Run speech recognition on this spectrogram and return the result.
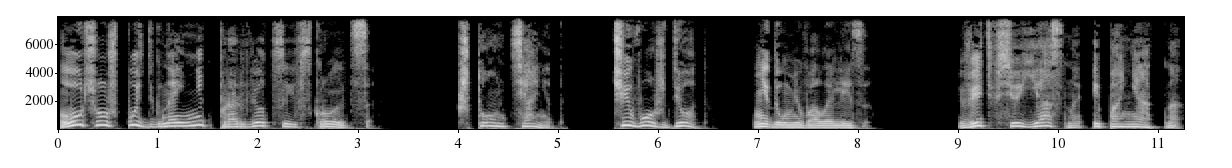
Лучше уж пусть гнойник прорвется и вскроется. Что он тянет? Чего ждет? Недоумевала Лиза. Ведь все ясно и понятно.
